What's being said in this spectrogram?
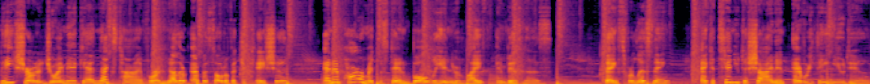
Be sure to join me again next time for another episode of education and empowerment to stand boldly in your life and business. Thanks for listening and continue to shine in everything you do.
